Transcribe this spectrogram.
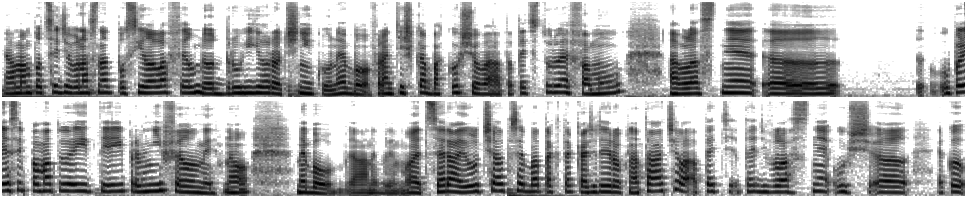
já mám pocit, že ona snad posílala film do druhého ročníku, nebo Františka Bakošová, ta teď studuje FAMu a vlastně úplně si pamatuju ty její první filmy, no, nebo já nevím, moje dcera Julča třeba, tak ta každý rok natáčela a teď, teď vlastně už uh, jako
